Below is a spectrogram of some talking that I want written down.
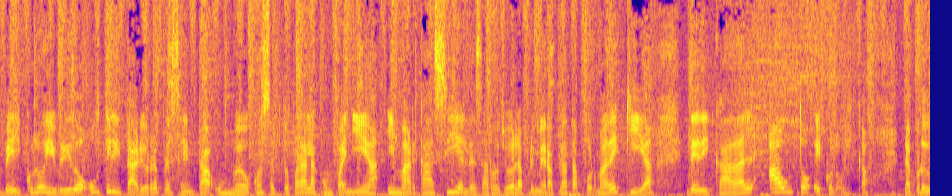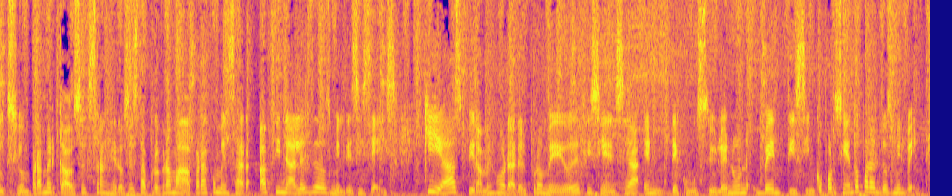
vehículo híbrido utilitario, representa un nuevo concepto para la compañía y marca así el desarrollo de la primera plataforma de Kia dedicada al auto ecológico. La producción para mercados extranjeros está programada para comenzar a finales de 2016. Kia aspira a mejorar el promedio de eficiencia en- de combustible en un 25% para el 2020.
